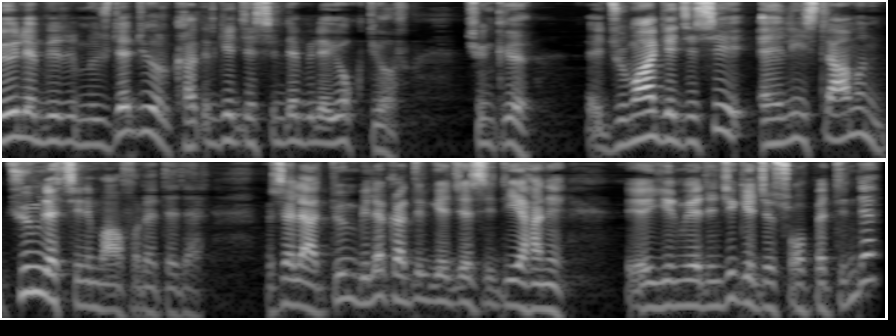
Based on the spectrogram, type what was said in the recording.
Böyle bir müjde diyor. Kadir gecesinde bile yok diyor. Çünkü e, Cuma gecesi ehli İslam'ın cümlesini mağfiret eder. Mesela dün bile Kadir gecesi diye hani e, 27. gece sohbetinde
